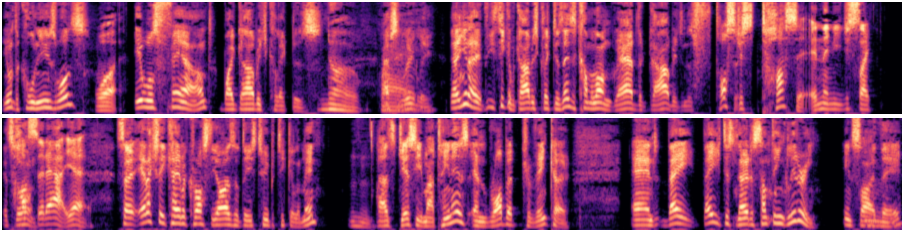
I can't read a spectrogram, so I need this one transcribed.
You know what the cool news was? What? It was found by garbage collectors. No. way. Absolutely. Now, you know, if you think of garbage collectors, they just come along, grab the garbage and just toss it. Just toss it, and then you just like It's toss gone. it out. Yeah. so it actually came across the eyes of these two particular men. Mm-hmm. Uh, As Jesse Martinez and Robert Trevenko. And they, they just noticed something glittering inside hmm. there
